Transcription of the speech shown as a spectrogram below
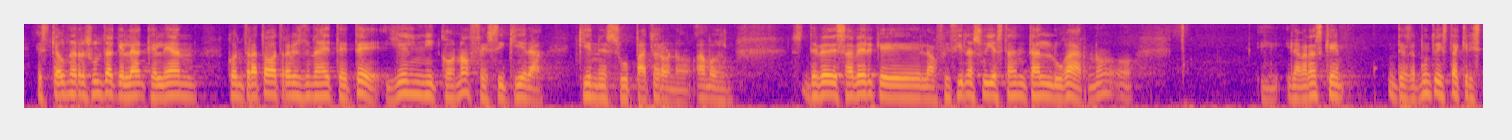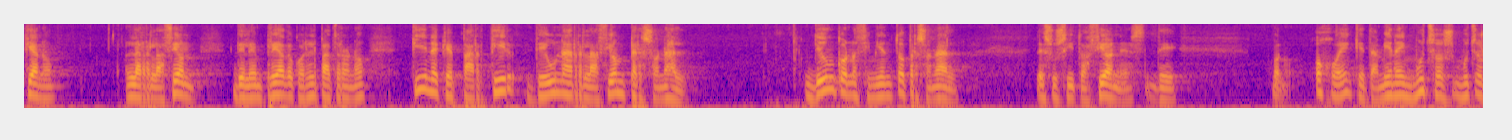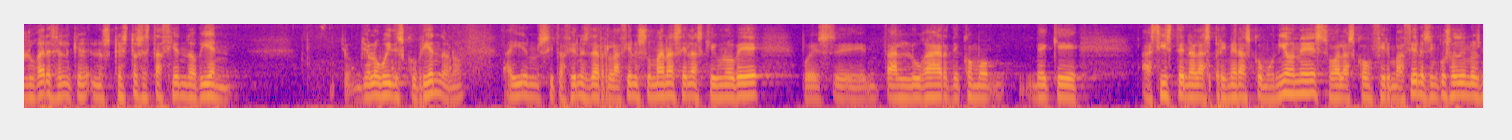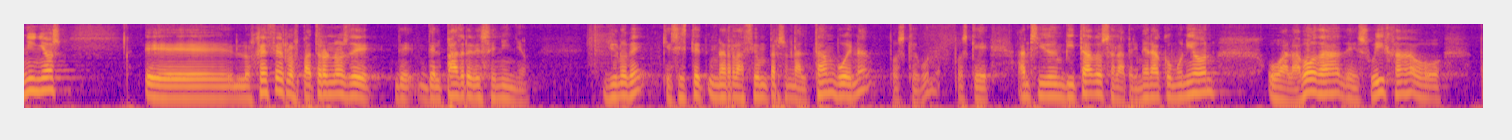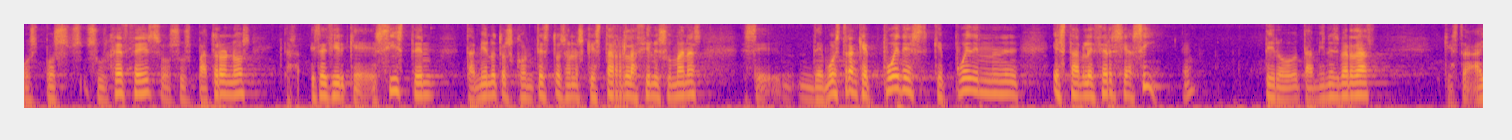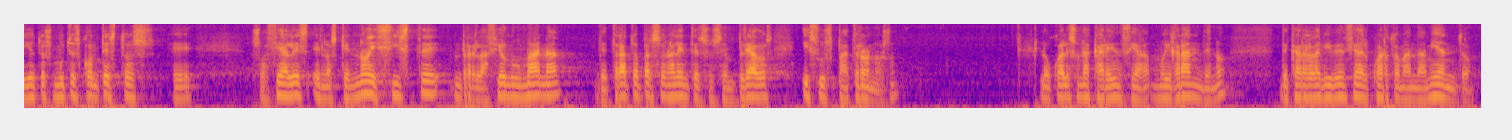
Es que aún resulta que le, que le han contratado a través de una ETT y él ni conoce siquiera quién es su patrono. Vamos, debe de saber que la oficina suya está en tal lugar, ¿no? Y, la verdad es que desde el punto de vista cristiano, la relación del empleado con el patrono tiene que partir de una relación personal, de un conocimiento personal de sus situaciones, de bueno, ojo, eh, que también hay muchos, muchos lugares en, los que esto se está haciendo bien. Yo, lo voy descubriendo, ¿no? Hay situaciones de relaciones humanas en las que uno ve, pues, eh, tal lugar de cómo ve que asisten a las primeras comuniones o a las confirmaciones incluso de unos niños, eh, los jefes, los patronos del padre de ese niño. Y uno ve que existe una relación personal tan buena, pues que bueno, pues que han sido invitados a la primera comunión o a la boda de su hija o pues, pues sus jefes o sus patronos. Es decir, que existen también otros contextos en los que estas relaciones humanas se demuestran que, pueden establecerse así. ¿eh? Pero también es verdad que hay otros muchos contextos eh, sociales en los que no existe relación humana de trato personal entre sus empleados y sus patronos, lo cual es una carencia muy grande ¿no? de cara a la vivencia del cuarto mandamiento.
